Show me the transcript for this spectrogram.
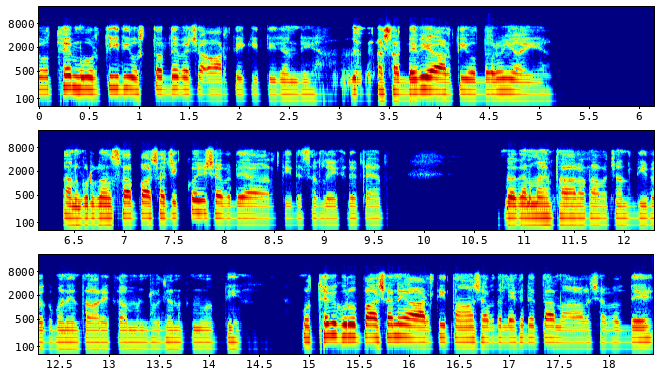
ਉੱਥੇ ਮੂਰਤੀ ਦੀ ਉਸਤਰ ਦੇ ਵਿੱਚ ਆਰਤੀ ਕੀਤੀ ਜਾਂਦੀ ਆ। ਸਾਡੇ ਵੀ ਆਰਤੀ ਉਧਰੋਂ ਹੀ ਆਈ ਆ। ਧੰਨ ਗੁਰੂ ਗ੍ਰੰਥ ਸਾਹਿਬ ਪਾਸ਼ਾ ਚ ਇੱਕੋ ਹੀ ਸ਼ਬਦ ਆ, ਆਰਤੀ ਦੇ ਸਰਲੇਖ ਦੇ ਤਹਿਤ। ਗਗਨ ਮਹਿ ਤਾਰਾ ਰਵ ਚੰਦ, ਦੀਪਕ ਬਨੇ ਤਾਰੇ ਕਾ ਮੰਡਲ, ਜਨਕ ਮੋਤੀ ਉੱਥੇ ਵੀ ਗੁਰੂ ਪਾਸ਼ਾ ਨੇ ਆਰਤੀ ਤਾਂ ਸ਼ਬਦ ਲਿਖ ਦਿੱਤਾ, ਨਾਲ ਸ਼ਬਦ ਦੇ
